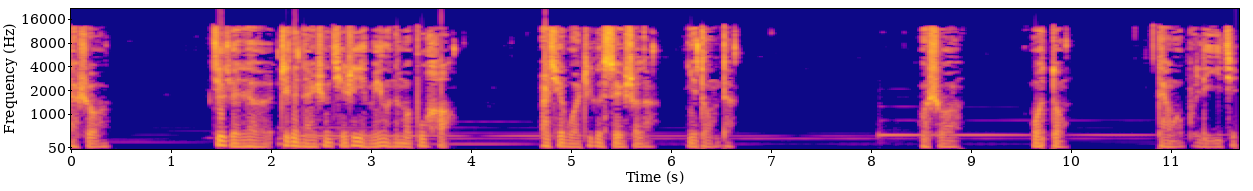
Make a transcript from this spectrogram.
他说：“就觉得这个男生其实也没有那么不好，而且我这个岁数了。”你懂的，我说，我懂，但我不理解。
